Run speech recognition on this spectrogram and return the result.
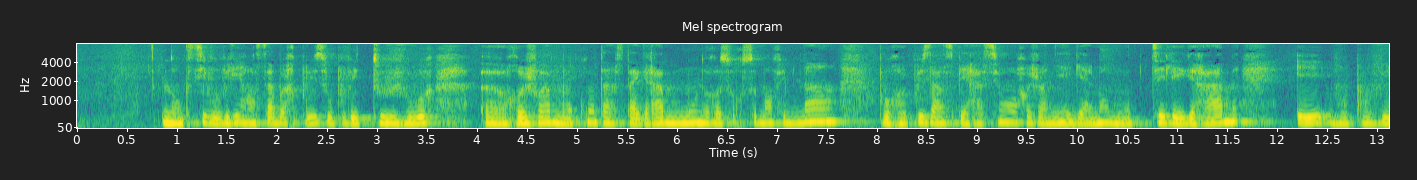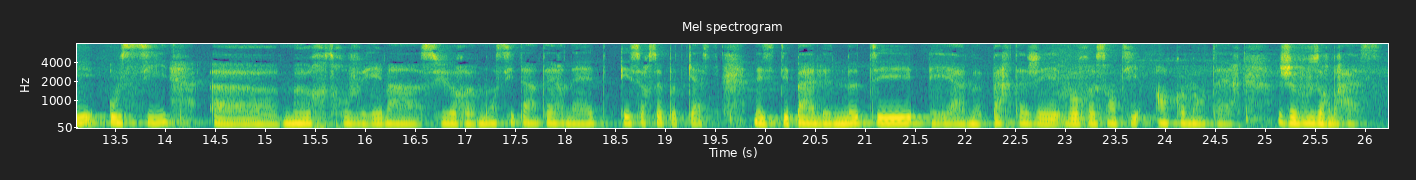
Donc si vous voulez en savoir plus, vous pouvez toujours euh, rejoindre mon compte Instagram Mon Ressourcement Féminin. Pour euh, plus d'inspiration, rejoignez également mon Telegram et vous pouvez aussi euh, me retrouver ben, sur mon site internet et sur ce podcast. N'hésitez pas à le noter et à me partager vos ressentis en commentaire. Je vous embrasse.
